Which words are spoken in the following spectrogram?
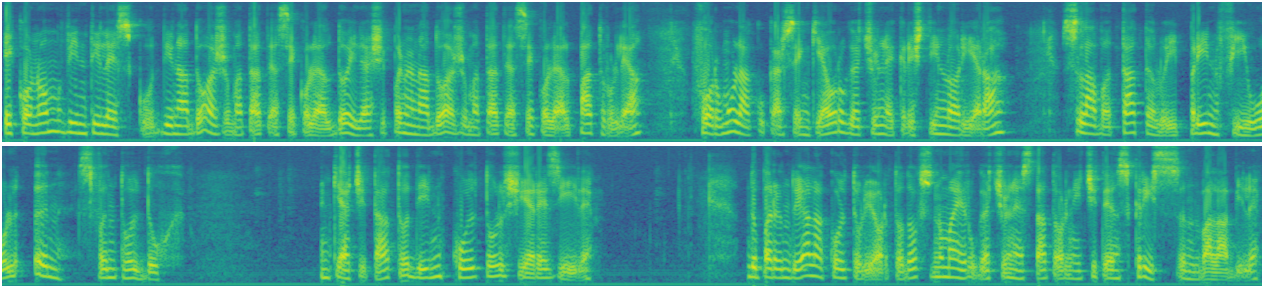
Econom Vintilescu, din a doua jumătate a secolului al doilea și până în a doua jumătate a secolului al patrulea, formula cu care se încheiau rugăciunile creștinilor era Slavă Tatălui prin Fiul în Sfântul Duh. Încheia citatul din Cultul și Ereziile. După rânduiala cultului ortodox, numai rugăciunile statornicite în scris sunt valabile.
